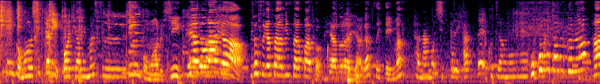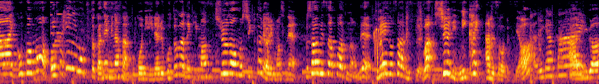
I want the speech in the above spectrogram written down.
金庫もしっかり置いてあります。金庫もあるしヘアドライ。ヤー。さすがサービスアパート。ヘアドライヤーがついています。棚もしっかりあってこちらも。ここも棚かな？はーい。ここも大きい荷物とかね皆さんここに入れることができます。収納もしっかりありますね。サービスアパートなのでメイドサービスは週に2回あるそうですよ。ありがたいありが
